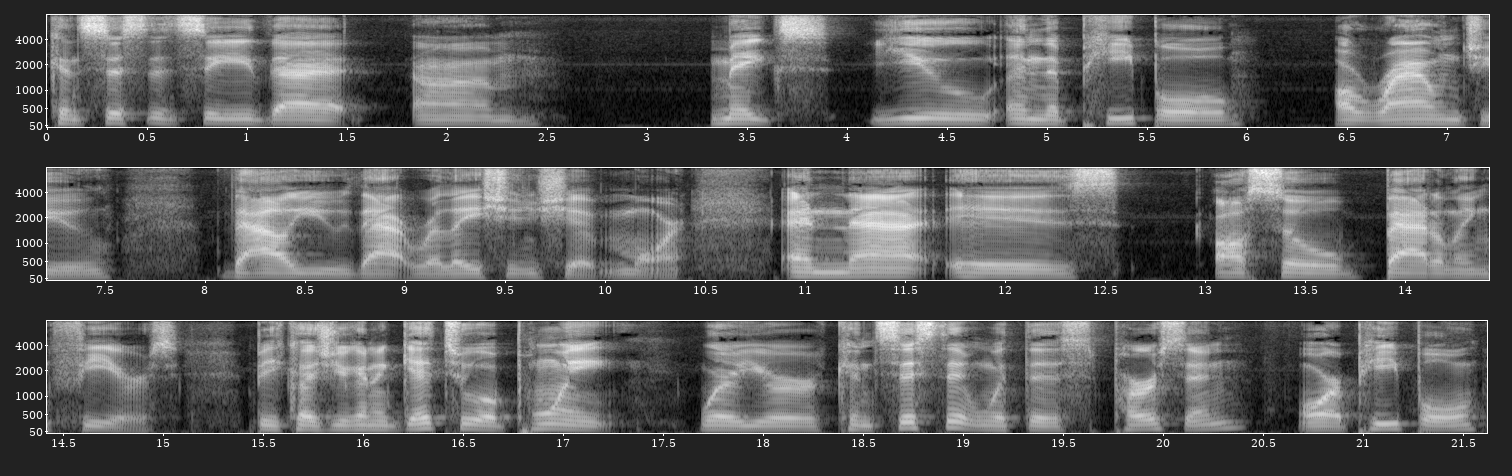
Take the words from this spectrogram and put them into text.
Consistency that um, makes you and the people around you value that relationship more. And that is also battling fears because you're going to get to a point where you're consistent with this person or people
